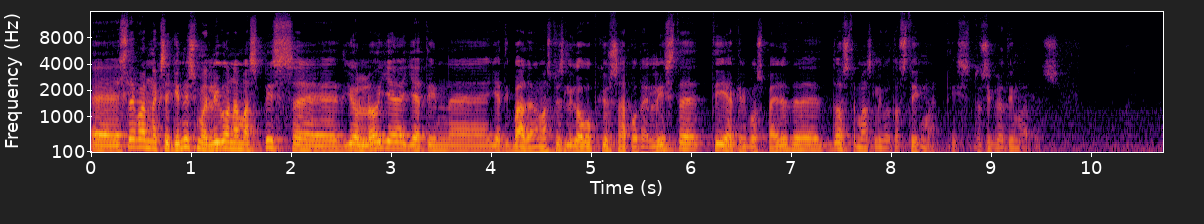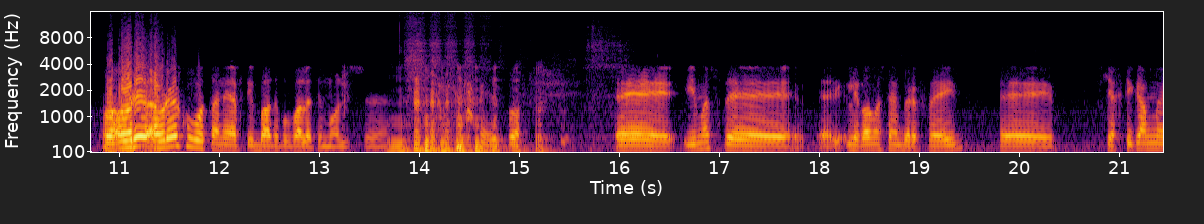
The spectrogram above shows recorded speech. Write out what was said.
Ε, Στέφαν, να ξεκινήσουμε λίγο να μας πεις ε, δύο λόγια για την, ε, για την μπάντα. Να μας πεις λίγο από ποιους αποτελείστε, τι ακριβώς παίζετε. Δώστε μας λίγο το στίγμα της, του συγκροτήματος. Ω- Ωραία, ωραία ακούγονταν αυτή η μπάντα που βάλατε μόλις. ε. λοιπόν, ε, είμαστε, ε, λεγόμαστε Ember Fade. Ε, φτιαχτήκαμε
